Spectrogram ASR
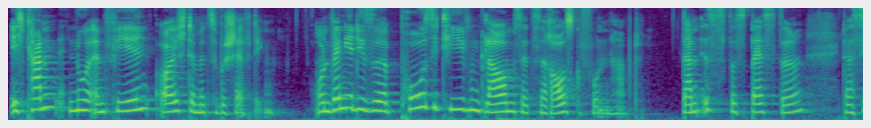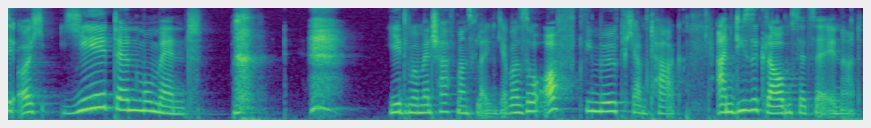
Ich kann nur empfehlen, euch damit zu beschäftigen. Und wenn ihr diese positiven Glaubenssätze rausgefunden habt, dann ist das Beste, dass ihr euch jeden Moment jeden Moment schafft man es vielleicht nicht, aber so oft wie möglich am Tag an diese Glaubenssätze erinnert.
